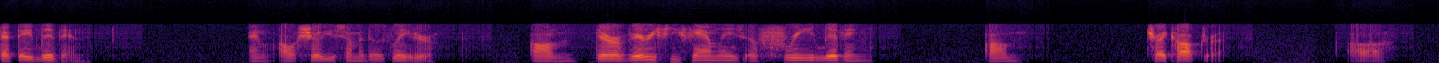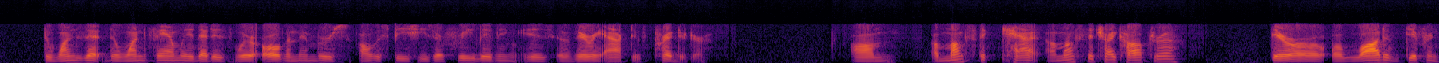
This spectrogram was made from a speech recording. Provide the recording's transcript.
that they live in. And I'll show you some of those later. Um, there are very few families of free living um, Trichoptera. Uh, the ones that the one family that is where all the members, all the species are free living is a very active predator. Um, amongst the cat, amongst the Trichoptera, there are a lot of different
